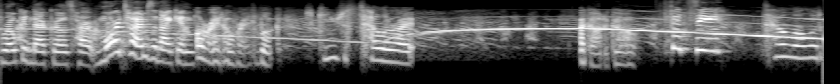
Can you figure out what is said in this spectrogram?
broken that girl's heart more times than I can. Alright, alright, look, can you just tell her I. I gotta go. Fitzy! Tell Lala to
